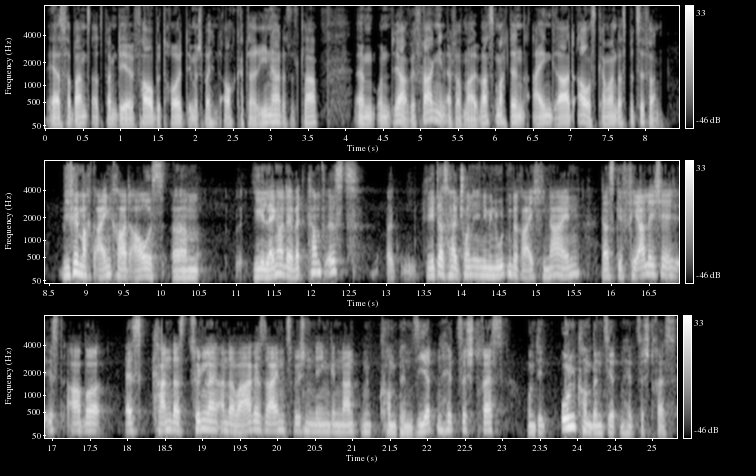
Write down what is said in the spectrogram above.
Er ist Verbandsarzt beim DLV, betreut dementsprechend auch Katharina, das ist klar. Ähm, und ja, wir fragen ihn einfach mal, was macht denn ein Grad aus? Kann man das beziffern? Wie viel macht ein Grad aus? Ähm, je länger der Wettkampf ist, äh, geht das halt schon in den Minutenbereich hinein. Das Gefährliche ist aber, es kann das Zünglein an der Waage sein zwischen den genannten kompensierten Hitzestress und den unkompensierten Hitzestress.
